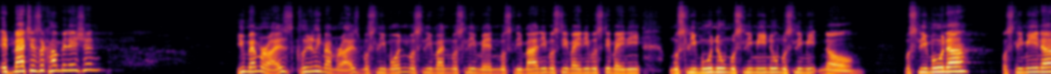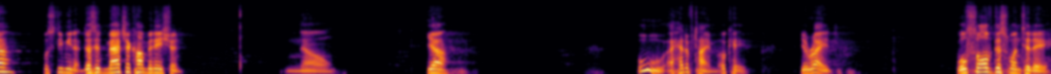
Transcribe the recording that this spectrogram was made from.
It matches a combination? You memorized, clearly memorized, Muslimun, Musliman, Muslimin, Muslimani, Muslimaini, Muslimaini, Muslimunu, Musliminu, Muslimi. No. Muslimuna, Muslimina, Muslimina. Does it match a combination? No. Yeah. Ooh, ahead of time. Okay. You're right. We'll solve this one today.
